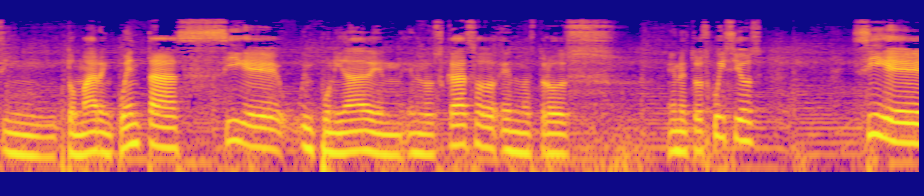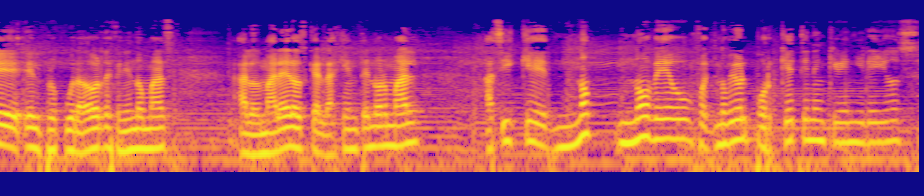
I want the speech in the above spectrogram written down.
sin tomar en cuenta, sigue impunidad en, en los casos, en nuestros, en nuestros juicios, sigue el procurador defendiendo más a los mareros que a la gente normal. Así que no, no, veo, no veo el por qué tienen que venir ellos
